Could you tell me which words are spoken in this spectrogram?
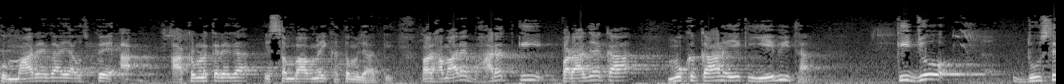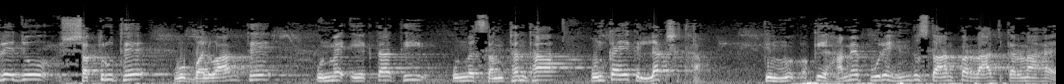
को मारेगा या उस पर आक्रमण करेगा, ये संभावना ही खत्म हो जाती। और हमारे भारत की पराजय का मुख्य कारण एक ये भी था कि जो दूसरे जो शत्रु थे, वो बलवान थे उनमें एकता थी उनमें संगठन था उनका एक लक्ष्य था कि, कि हमें पूरे हिंदुस्तान पर राज करना है।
